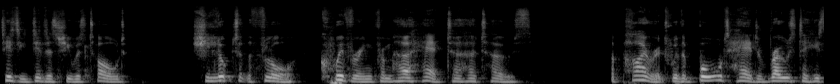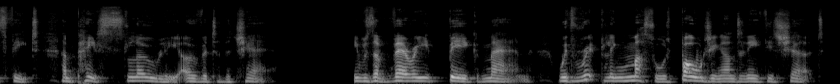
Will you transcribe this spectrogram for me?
Tizzy did as she was told. She looked at the floor, quivering from her head to her toes. A pirate with a bald head rose to his feet and paced slowly over to the chair. He was a very big man, with rippling muscles bulging underneath his shirt.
